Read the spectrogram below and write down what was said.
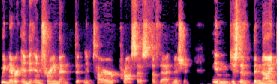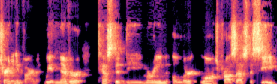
we'd never end to end train that the entire process of that mission in just a benign training environment. We had never tested the Marine alert launch process to see.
